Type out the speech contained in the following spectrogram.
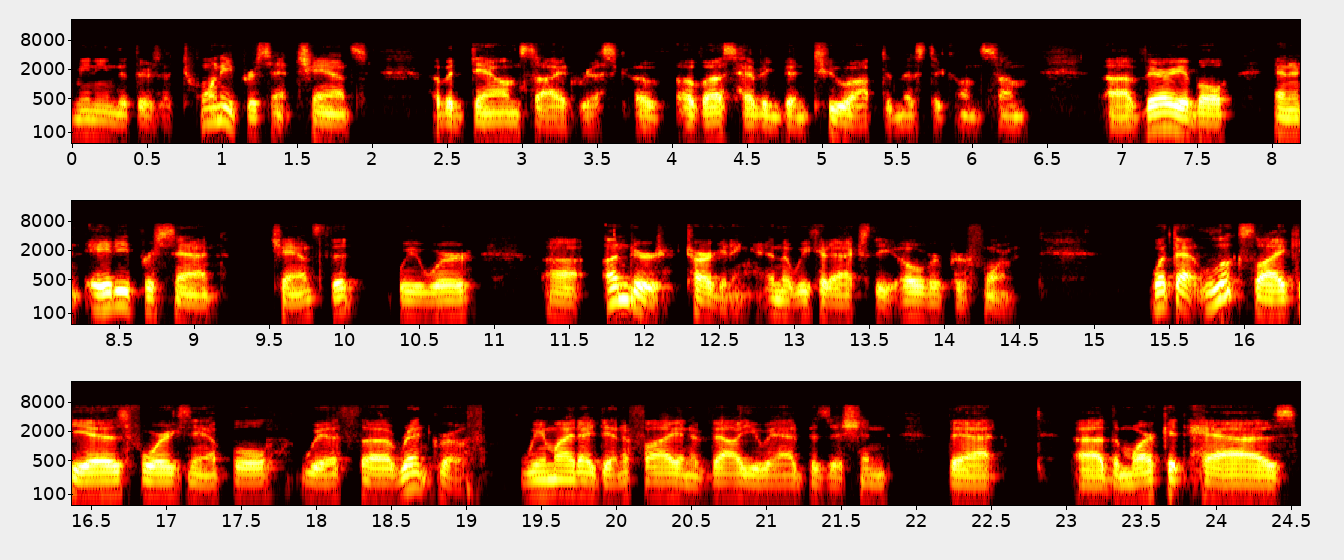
meaning that there's a 20% chance of a downside risk of, of us having been too optimistic on some uh, variable and an 80% chance that we were uh, under targeting and that we could actually overperform. What that looks like is, for example, with uh, rent growth, we might identify in a value add position that uh, the market has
